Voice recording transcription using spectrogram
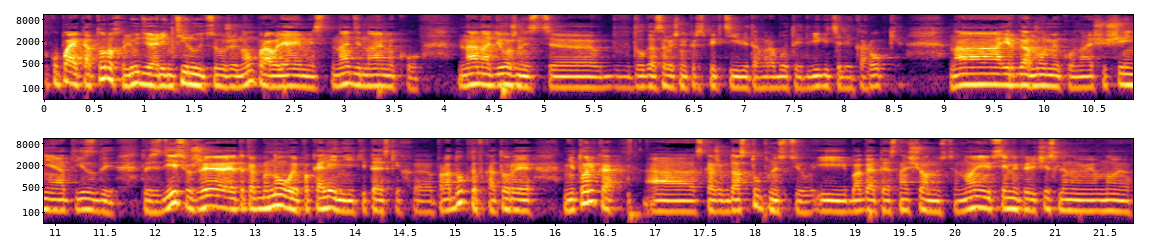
покупая которых люди ориентируются уже на управляемость, на динамику, на надежность э, в долгосрочной перспективе там, работы двигателей, коробки, на эргономику, на ощущение от езды. То есть здесь уже это как бы новое поколение китайских э, продуктов, которые не только, а, скажем, доступностью и богатой оснащенностью, но и всеми перечисленными мною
